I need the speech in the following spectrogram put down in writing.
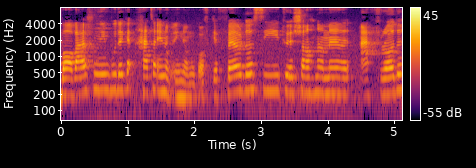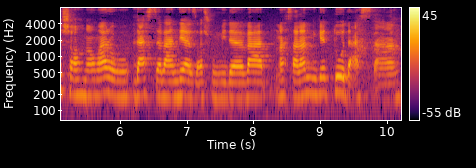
باورشون این بوده که حتی اینو اینو می‌گفت که فردوسی توی شاهنامه افراد شاهنامه رو دستبندی ازشون میده و مثلا میگه دو دستن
